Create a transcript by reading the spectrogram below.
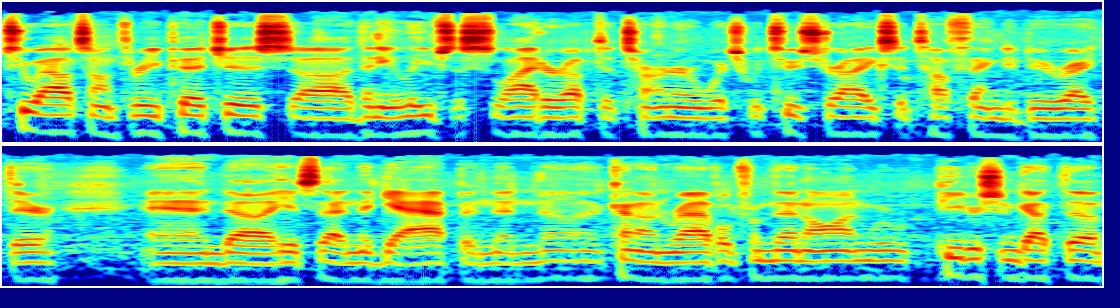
two outs on three pitches. Uh, then he leaves a slider up to Turner, which with two strikes, a tough thing to do right there and uh, hits that in the gap, and then uh, kind of unraveled from then on. Where Pederson got the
